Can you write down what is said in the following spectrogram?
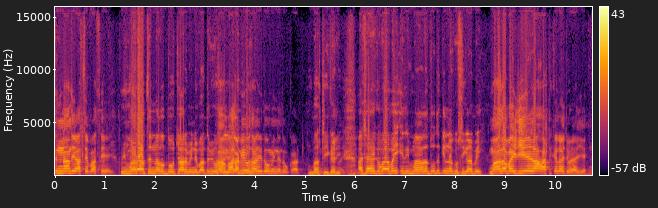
ਤਿੰਨਾਂ ਦੇ ਆਸੇ ਪਾਸੇ ਆ ਜੀ। ਵੀ ਮਾਲਾ ਤਿੰਨਾਂ ਤੋਂ 2-4 ਮਹੀਨੇ ਵੱਧ ਵੀ ਹੋ ਹਾਂ ਸਕਦੀ ਵੱਧ ਘੱਟ ਵੀ ਹੋ ਸਕਦੀ 2 ਮਹੀਨੇ ਤੋਂ ਘੱਟ। ਬਸ ਠੀਕ ਹੈ ਜੀ। ਅੱਛਾ ਇਕਬਾਲ ਬਾਈ ਇਹਦੀ ਮਾਂ ਦਾ ਦੁੱਧ ਕਿੰਨਾ ਕੁ ਸੀਗਾ ਬਈ? ਮਾਂ ਦਾ ਬਾਈ ਜੀ ਇਹਦਾ 8 ਕਿਲੋ ਚ ਹੋਇਆ ਜੀ ਇਹ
